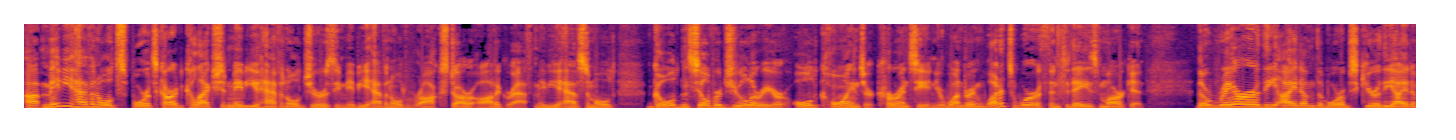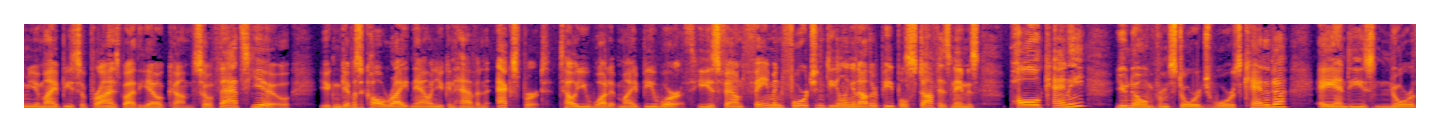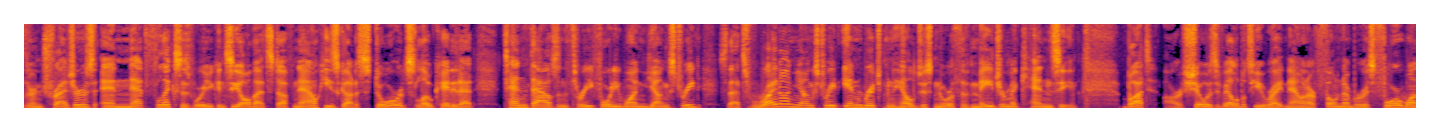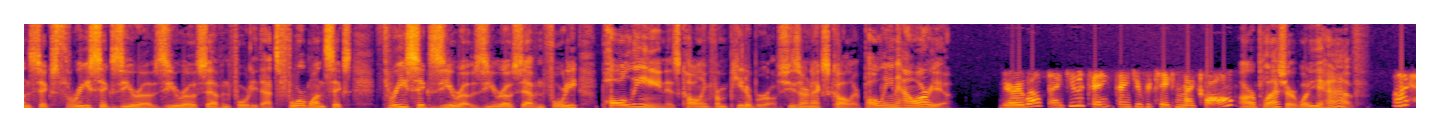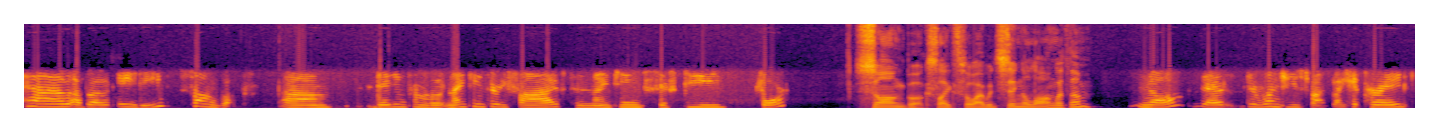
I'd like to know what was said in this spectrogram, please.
Uh, maybe you have an old sports card collection. Maybe you have an old jersey. Maybe you have an old rock star autograph. Maybe you have some old gold and silver jewelry or old coins or currency, and you're wondering what it's worth in today's market. The rarer the item, the more obscure the item, you might be surprised by the outcome. So if that's you, you can give us a call right now and you can have an expert tell you what it might be worth. He has found fame and fortune dealing in other people's stuff. His name is Paul Kenny. You know him from Storage Wars Canada, A&E's Northern Treasures, and Netflix is where you can see all that stuff now. He's got a store. It's located at 10341 Yonge Street. So that's right on Yonge Street in Richmond Hill, just north of Major Mackenzie. But our show is available to you right now, and our phone number is 416 360 0740. That's 416 360 0740. Pauline is calling from Peterborough. She's our next caller. Pauline, how are you? Very well, thank you. Thank, thank you for taking my call. Our pleasure. What do you have? I have about 80 songbooks um, dating from about 1935 to 1954. Songbooks, like so I would sing along with them? No, they're, they're ones used by like Hit Parade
